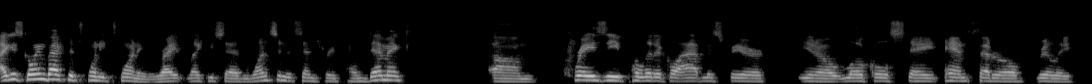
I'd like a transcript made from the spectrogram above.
I guess going back to 2020, right? Like you said, once in a century pandemic, um, crazy political atmosphere, you know, local, state, and federal, really,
